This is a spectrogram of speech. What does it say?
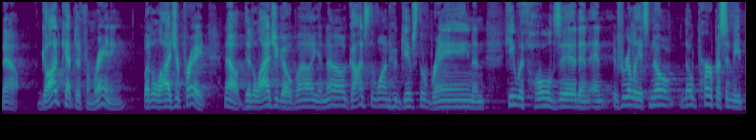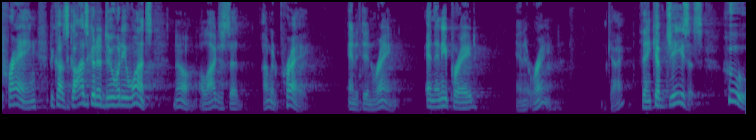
Now, God kept it from raining, but Elijah prayed. Now, did Elijah go, well, you know, God's the one who gives the rain and he withholds it, and, and really it's no, no purpose in me praying because God's going to do what he wants. No, Elijah said, I'm going to pray, and it didn't rain. And then he prayed, and it rained. Okay? Think of Jesus, who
